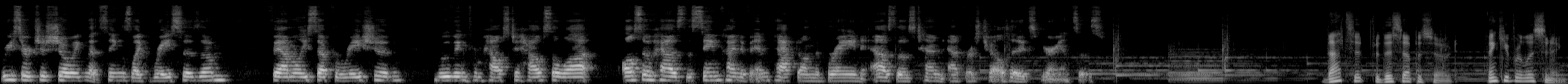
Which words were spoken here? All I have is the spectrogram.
Research is showing that things like racism, family separation, moving from house to house a lot, also has the same kind of impact on the brain as those 10 adverse childhood experiences. That's it for this episode. Thank you for listening.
